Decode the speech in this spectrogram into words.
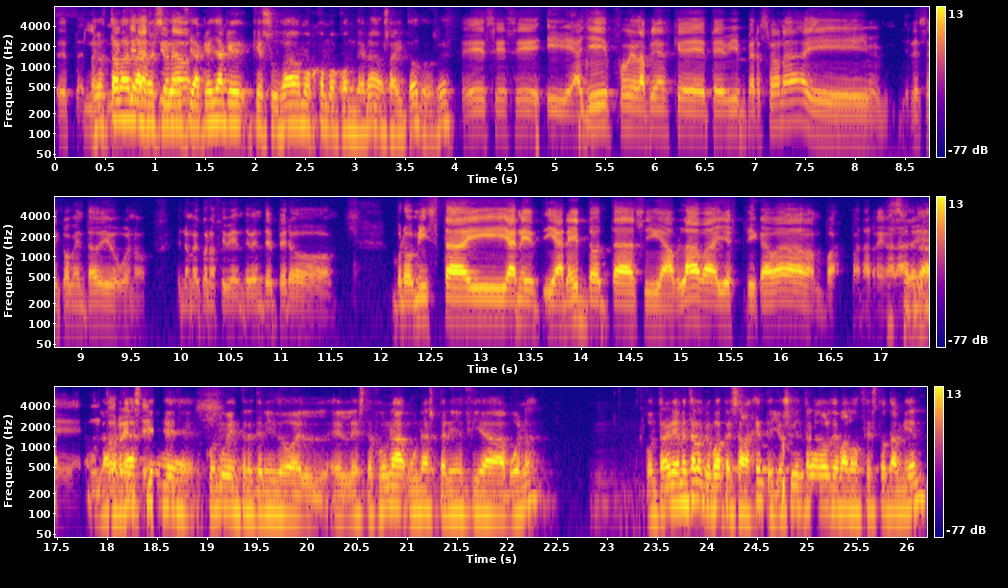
Este, Yo estaba en la residencia aquella que, que sudábamos como condenados ahí todos, ¿eh? Sí, sí, sí. Y allí fue la primera vez que te vi en persona y les he comentado, digo, bueno, no me conocí evidentemente, pero bromista y, anécdotas y hablaba y explicaba para regalar Será. eh, un La verdad es que fue muy entretenido el, el este. Fue una, una experiencia buena. Contrariamente a lo que pueda pensar la gente. Yo soy entrenador de baloncesto también,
